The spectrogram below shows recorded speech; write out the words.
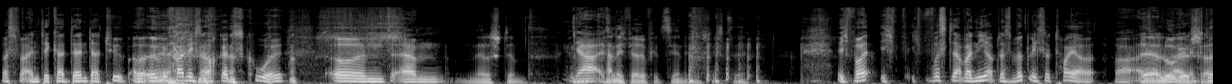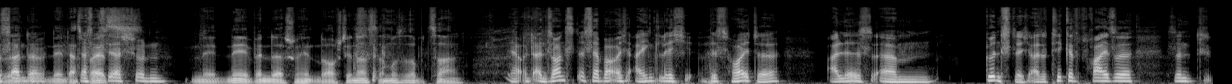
was für ein dekadenter Typ. Aber irgendwie fand ich es auch ganz cool. Und ähm, ja, das stimmt. Ja, also, kann ich verifizieren die Geschichte. Ich, ich, ich wusste aber nie, ob das wirklich so teuer war. Also, ja, logisch. Interessanter. Also, nee, das, das ist ja schon. Nee, nee, wenn du das schon hinten draufstehen hast, dann musst du es auch bezahlen. Ja, und ansonsten ist ja bei euch eigentlich bis heute alles ähm, günstig. Also Ticketpreise sind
